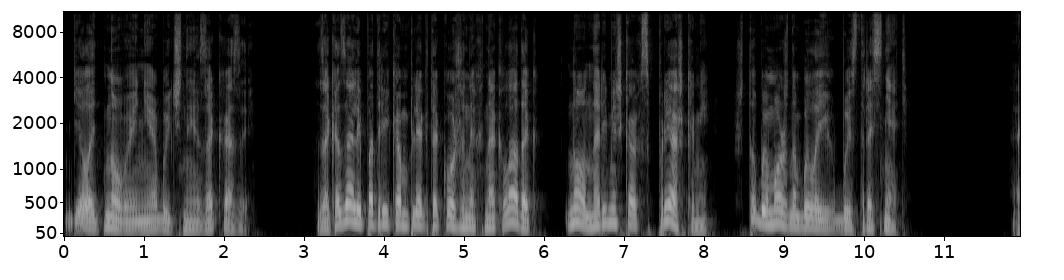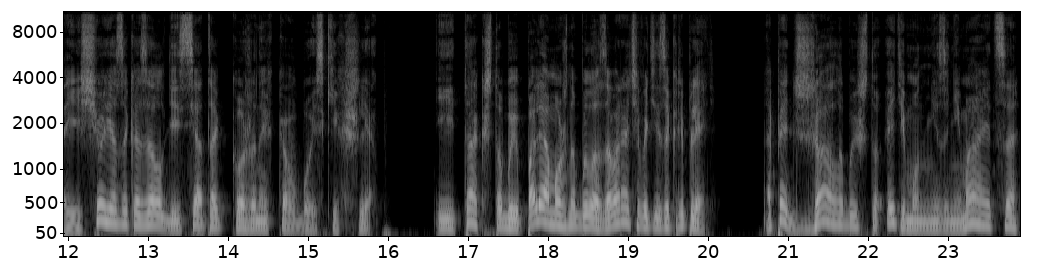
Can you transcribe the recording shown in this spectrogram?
делать новые необычные заказы. Заказали по три комплекта кожаных накладок, но на ремешках с пряжками – чтобы можно было их быстро снять. А еще я заказал десяток кожаных ковбойских шляп. И так, чтобы поля можно было заворачивать и закреплять. Опять жалобы, что этим он не занимается,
